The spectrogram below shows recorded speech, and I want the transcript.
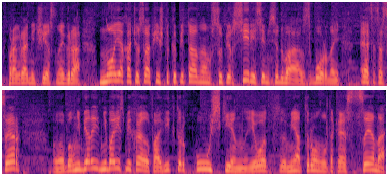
в программе «Честная игра». Но я хочу сообщить, что капитаном в суперсерии 72 сборной СССР – был не, Борис Михайлов, а Виктор Кузькин. И вот меня тронула такая сцена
